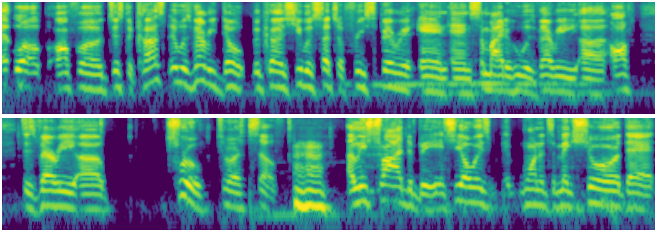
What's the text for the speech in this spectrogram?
eh, well, off of just the cusp, it was very dope because she was such a free spirit and and somebody who was very uh off, just very uh true to herself. Mm-hmm. At least tried to be, and she always wanted to make sure that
